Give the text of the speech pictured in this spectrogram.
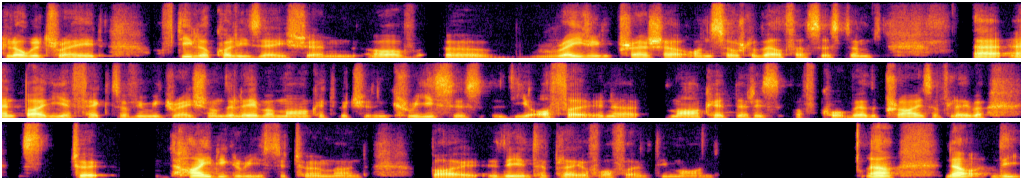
global trade, of delocalization, of uh, raging pressure on social welfare systems, uh, and by the effects of immigration on the labor market, which increases the offer in a market that is, of course, where the price of labor is to a high degree is determined by the interplay of offer and demand. Uh, now, the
